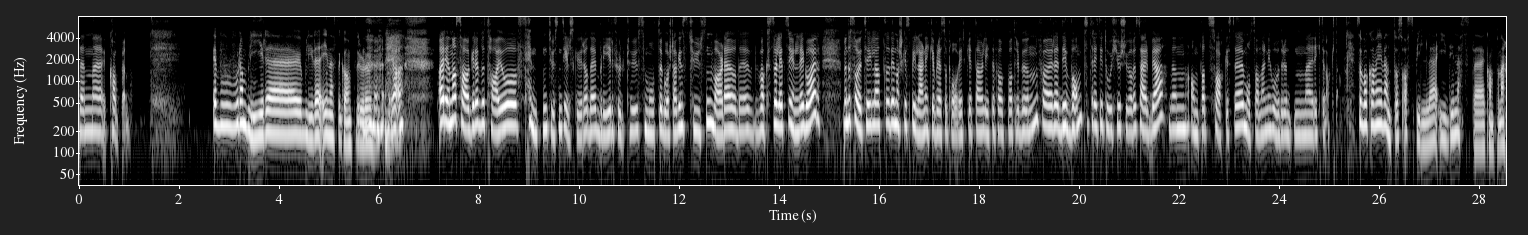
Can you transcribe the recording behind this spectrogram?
den eh, kampen. Hvordan blir, blir, det i neste kamp, tror du? ja, Arena Zagreb det tar jo 15 000 tilskuere, og det blir fullt hus mot gårsdagens 1000 var det. og Det var ikke så lett synlig i går. Men det så ut til at de norske spillerne ikke ble så påvirket av lite folk på tribunen, for de vant 32-27 over Serbia, den antatt svakeste motstanderen i hovedrunden, riktignok. Så hva kan vi vente oss av spillet i de neste kampene?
